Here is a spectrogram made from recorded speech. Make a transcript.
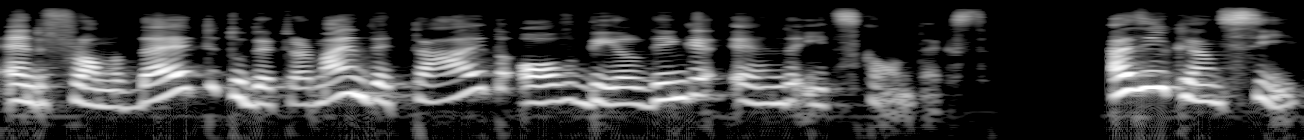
and from that to determine the type of building and its context. As you can see,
